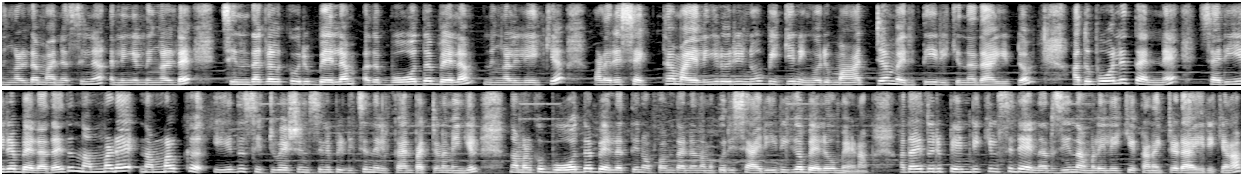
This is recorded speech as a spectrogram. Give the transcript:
നിങ്ങളുടെ മനസ്സിന് അല്ലെങ്കിൽ നിങ്ങളുടെ ചിന്തകൾക്ക് ഒരു ബലം അത് ബോധബലം നിങ്ങളിലേക്ക് വളരെ ശക്തമായി അല്ലെങ്കിൽ ഒരു ന്യൂ ബിഗിനിങ് ഒരു മാറ്റം വരുത്തിയിരിക്കുന്നതായിട്ടും അതുപോലെ തന്നെ ശരീരബലം അതായത് നമ്മുടെ നമ്മൾക്ക് ഏത് സിറ്റുവേഷൻസിലും പിടിച്ചു നിൽക്കാൻ പറ്റണമെങ്കിൽ നമ്മൾക്ക് ബോധബലത്തിനൊപ്പം തന്നെ നമുക്കൊരു ശാരീരിക ബലവും വേണം. അതായത് ഒരു പെൻഡിക്കിൾസിന്റെ എനർജി നമ്മളിലേക്ക് കണക്റ്റഡ് ആയിരിക്കണം.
